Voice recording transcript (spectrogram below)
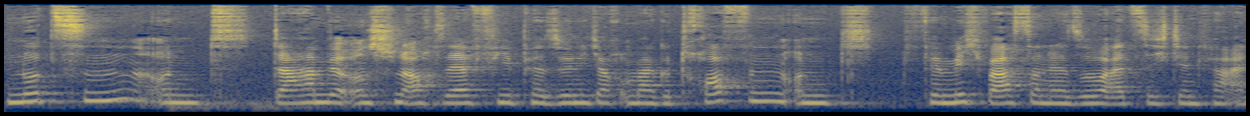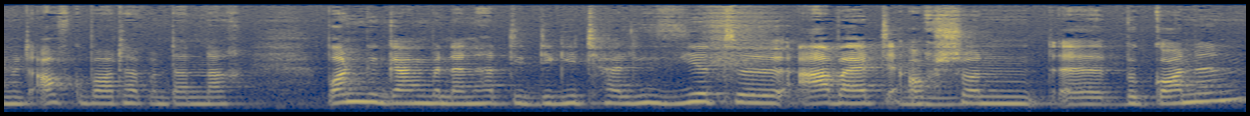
nutzen und da haben wir uns schon auch sehr viel persönlich auch immer getroffen und für mich war es dann ja so, als ich den Verein mit aufgebaut habe und dann nach Bonn gegangen bin, dann hat die digitalisierte Arbeit mhm. auch schon äh, begonnen.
